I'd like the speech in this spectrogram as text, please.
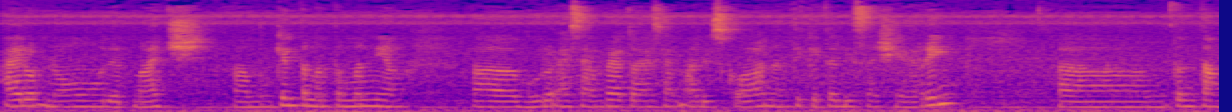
I don't know that much. Uh, mungkin teman-teman yang uh, guru SMP atau SMA di sekolah nanti kita bisa sharing um, tentang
